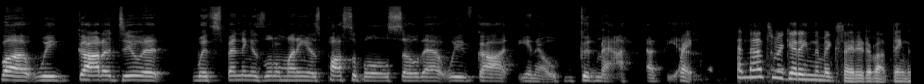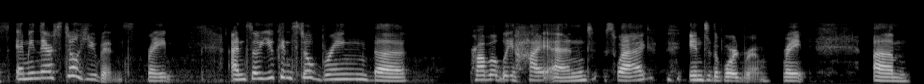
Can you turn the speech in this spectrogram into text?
but we got to do it with spending as little money as possible so that we've got, you know, good math at the right. end. And that's where getting them excited about things. I mean, they're still humans, right? And so you can still bring the probably high end swag into the boardroom, right? Um,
